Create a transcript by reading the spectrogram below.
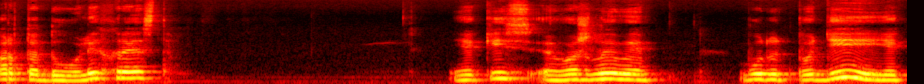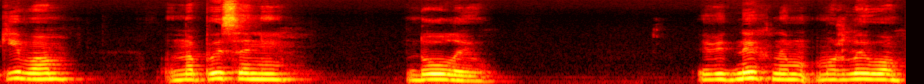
Карта долі, хрест. Якісь важливі будуть події, які вам написані долею. І від них неможливо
